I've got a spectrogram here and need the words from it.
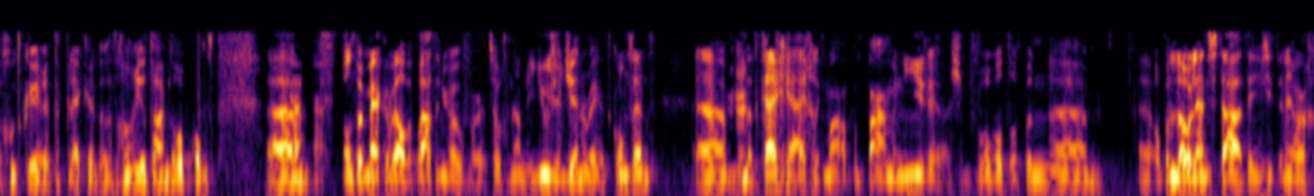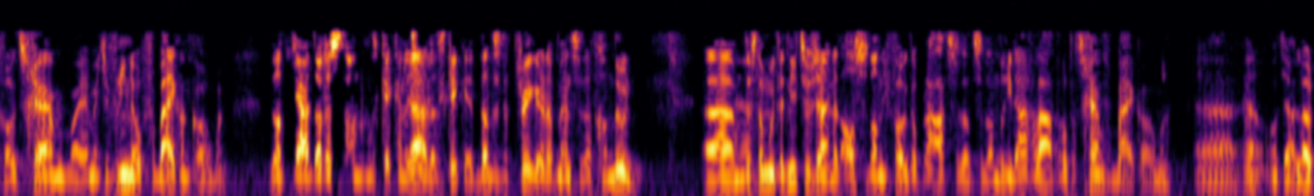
goedkeuren ter plekke, dat het gewoon real-time erop komt. Um, ja, ja. Want we merken wel, we praten nu over het zogenaamde user-generated content. Um, mm-hmm. En dat krijg je eigenlijk maar op een paar manieren. Als je bijvoorbeeld op een, um, uh, op een lowland staat en je ziet een heel erg groot scherm waar je met je vrienden op voorbij kan komen. Dan, ja, dat is dan kicken natuurlijk. Ja, dat is kicken. Dat is de trigger dat mensen dat gaan doen. Um, ja. Dus dan moet het niet zo zijn dat als ze dan die foto plaatsen, dat ze dan drie dagen later op het scherm voorbij komen. Uh, ja, want ja, Low,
